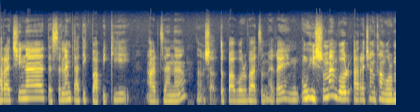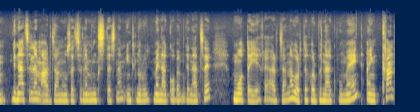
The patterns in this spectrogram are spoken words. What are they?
առաջինը տեսել եմ տատիկ պապիկի արձանը շատ տպավորված եմ եղել ու հիշում եմ որ առաջ անգամ որ գնացել եմ արձան ուզեցել եմ ինքս տեսնեմ ինքնուրույն մենակով եմ գնացել մոտ է եղել արձանը որտեղ որ բնակվում ենք այնքան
